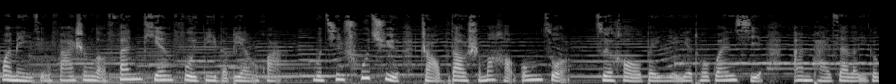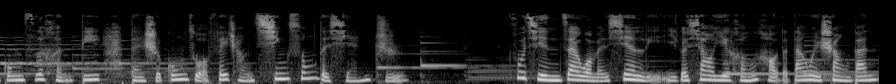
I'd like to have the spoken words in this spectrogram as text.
外面已经发生了翻天覆地的变化。母亲出去找不到什么好工作，最后被爷爷托关系安排在了一个工资很低，但是工作非常轻松的闲职。父亲在我们县里一个效益很好的单位上班，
